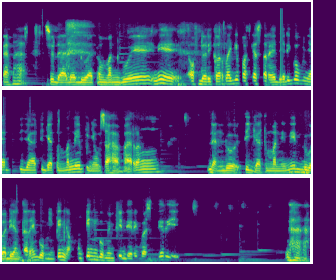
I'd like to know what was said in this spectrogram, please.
karena sudah ada dua teman gue. Ini off the record lagi podcaster ya. Jadi gue punya tiga, tiga temen nih punya usaha bareng dan dua tiga teman ini dua di antaranya gue mimpin. Nggak mungkin gue mimpin diri gue sendiri. Nah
